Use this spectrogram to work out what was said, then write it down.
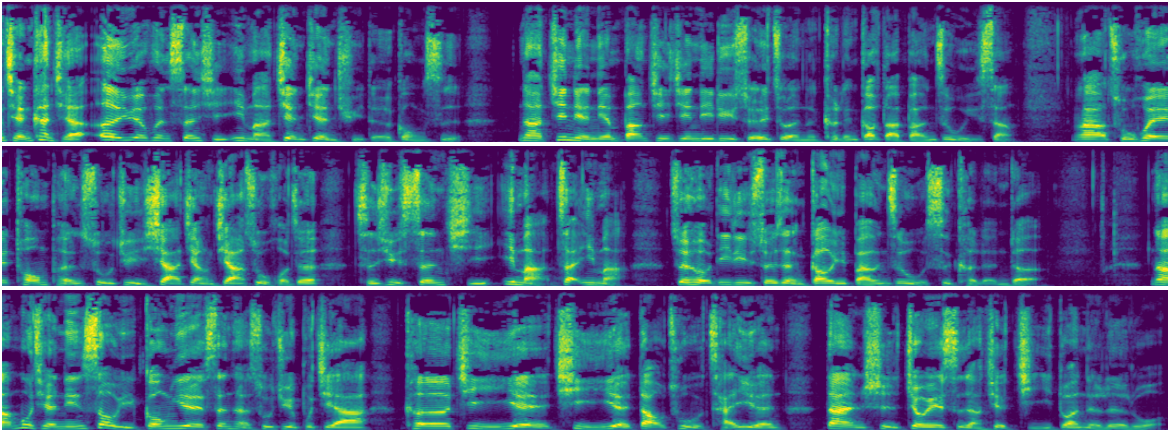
前看起来，二月份升息一码渐渐取得共识。那今年联邦基金利率水准呢，可能高达百分之五以上。那除非通膨数据下降加速，或者持续升息一码再一码，最后利率水准高于百分之五是可能的。那目前零售与工业生产数据不佳，科技业企业到处裁员，但是就业市场却极端的热络。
